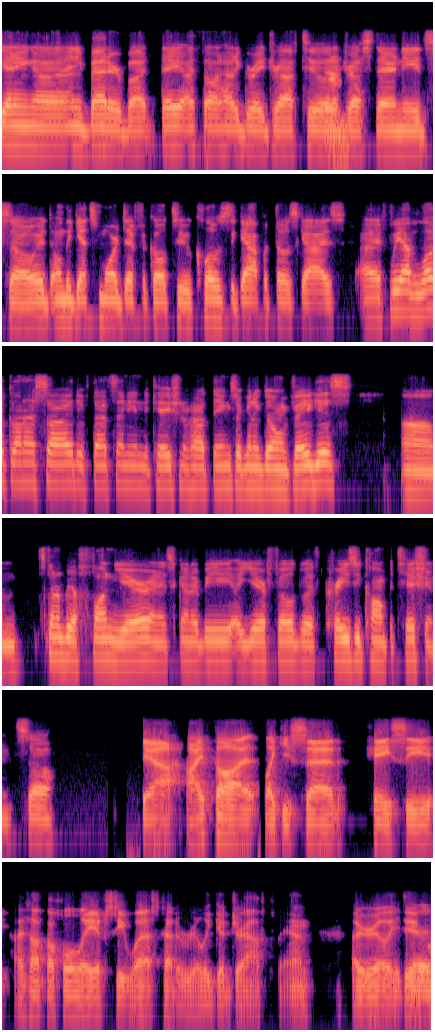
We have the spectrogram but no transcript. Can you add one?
getting uh, any better, but they I thought had a great draft too and addressed their needs. So it only gets more difficult to close the gap with those guys. Uh, if we have luck on our side, if that's any indication of how things are going to go in Vegas, um, it's going to be a fun year and it's going to be a year filled with crazy competition. So, yeah, I thought, like you said, Casey, I thought the whole AFC West had a really good draft, man. I really do. Did.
